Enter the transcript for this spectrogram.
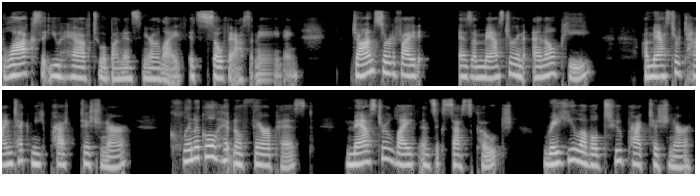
blocks that you have to abundance in your life. It's so fascinating. Jon's certified as a master in NLP, a master time technique practitioner, clinical hypnotherapist, master life and success coach, Reiki level two practitioner,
